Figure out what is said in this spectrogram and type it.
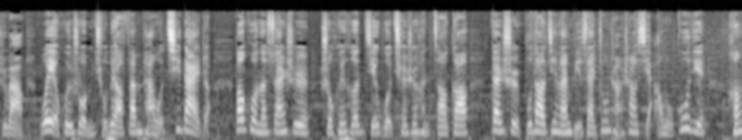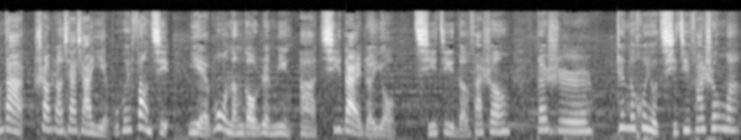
是吧？我也会说我们球队要翻盘，我期待着。包括呢，虽然是首回合结果确实很糟糕，但是不到今晚比赛中场哨响，我估计恒大上上下下也不会放弃，也不能够认命啊！期待着有奇迹的发生，但是真的会有奇迹发生吗？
